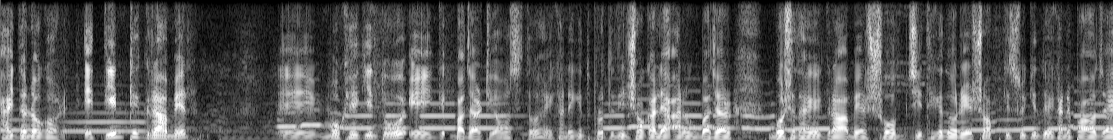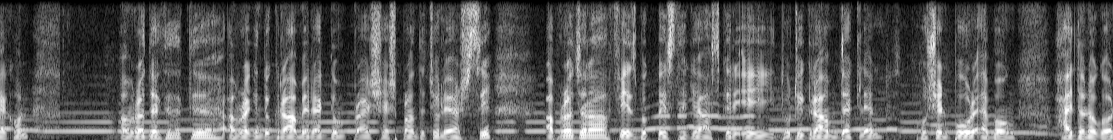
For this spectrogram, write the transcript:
হায়দানগর এই তিনটি গ্রামের মুখে কিন্তু এই বাজারটি অবস্থিত। এখানে কিন্তু প্রতিদিন সকালে আরং বাজার বসে থাকে, গ্রামের সবজি থেকে ধরে সব কিছু কিন্তু এখানে পাওয়া যায় এখন। আমরা দেখতে দেখতে আমরা কিন্তু গ্রামের একদম প্রায় শেষ প্রান্তে চলে আসছি। আপনারা যারা ফেসবুক পেজ থেকে আজকের এই দুটি গ্রাম দেখলেন, হোসেনপুর এবং হায়দানগর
